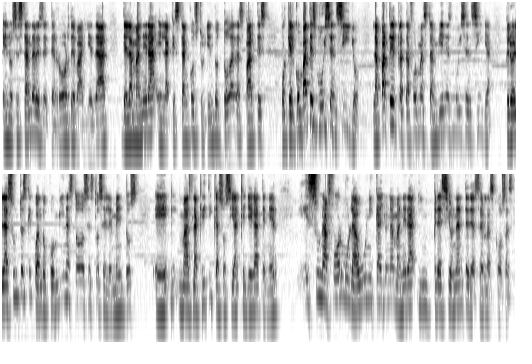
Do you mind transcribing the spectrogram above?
en los estándares de terror, de variedad, de la manera en la que están construyendo todas las partes, porque el combate es muy sencillo, la parte de plataformas también es muy sencilla, pero el asunto es que cuando combinas todos estos elementos, eh, más la crítica social que llega a tener, es una fórmula única y una manera impresionante de hacer las cosas.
